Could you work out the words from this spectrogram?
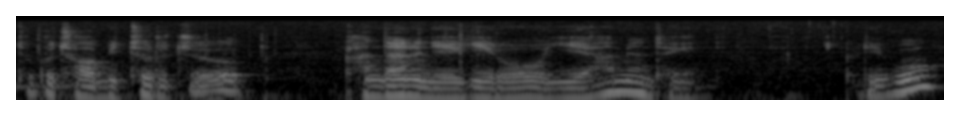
그리고 저 밑으로 쭉 간다는 얘기로 이해하면 되겠네. 그리고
